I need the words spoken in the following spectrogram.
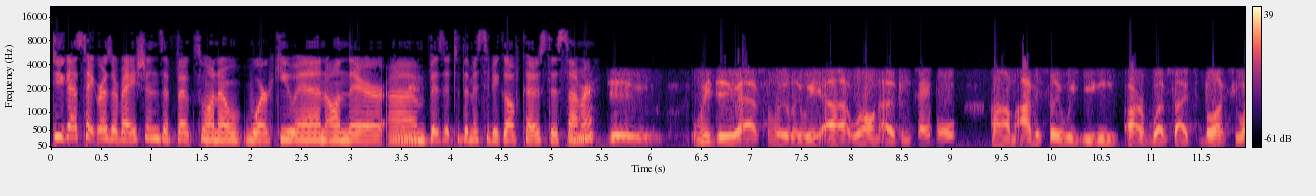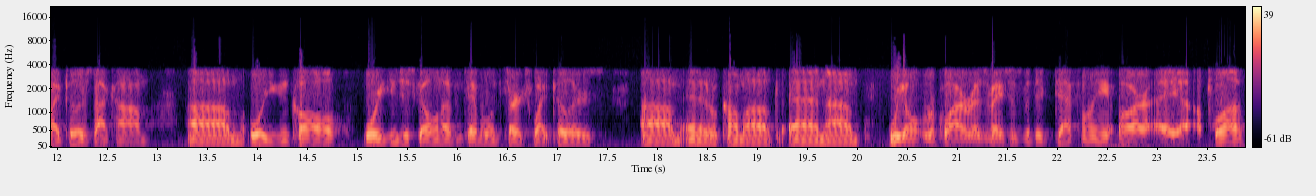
Do you guys take reservations if folks want to work you in on their um, visit to the Mississippi Gulf Coast this summer? We do. We do absolutely. We uh, we're on Open Table. Um, obviously, we you can our website's biloxiwhitepillars.com, um, or you can call, or you can just go on Open Table and search White Pillars, um, and it'll come up. And um, we don't require reservations, but there definitely are a, a plus,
